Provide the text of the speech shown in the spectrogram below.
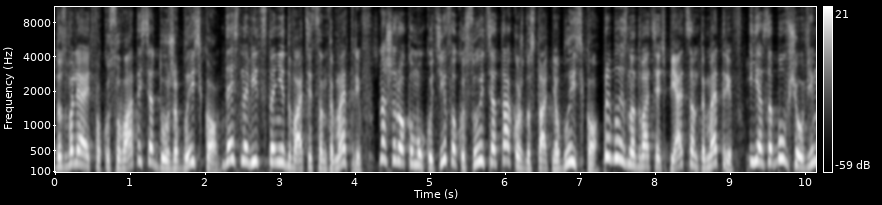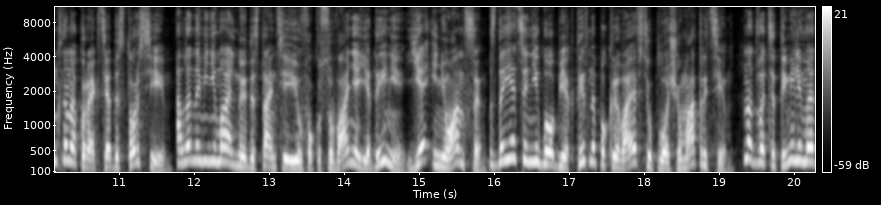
дозволяють фокусуватися дуже близько, десь на відстані 20 см. На широкому куті фокусується також достатньо близько, приблизно 25 см. І я забув, що увімкнена корекція дисторсії. Але не мінімальною дистанцією фокусування єдині є і нюанси. Здається, ніби об'єктив не покриває всю площу матриці. На 20 мм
